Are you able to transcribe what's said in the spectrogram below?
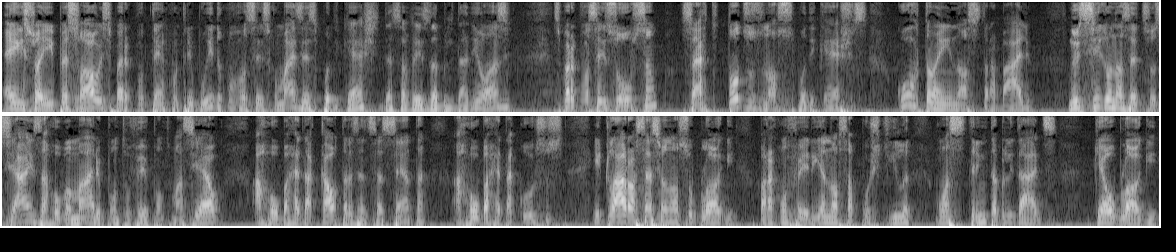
É isso aí, pessoal. Espero que eu tenha contribuído com vocês com mais esse podcast, dessa vez da Habilidade 11. Espero que vocês ouçam, certo? Todos os nossos podcasts. Curtam aí nosso trabalho. Nos sigam nas redes sociais, arroba mario.v.maciel, arroba redacal360, arroba retacursos. E claro, acesse o nosso blog para conferir a nossa apostila com as 30 habilidades, que é o blog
